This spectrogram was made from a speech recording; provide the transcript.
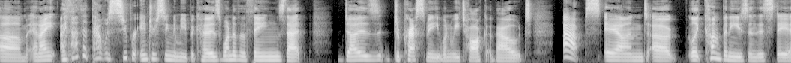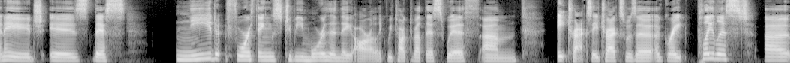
Um and i i thought that that was super interesting to me because one of the things that does depress me when we talk about apps and uh like companies in this day and age is this need for things to be more than they are. Like we talked about this with um 8tracks. Eight tracks was a, a great playlist, uh,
